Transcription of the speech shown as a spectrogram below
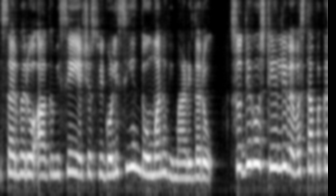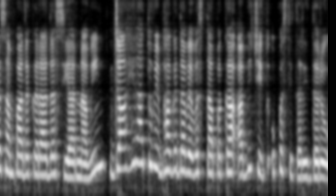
ಸರ್ವರು ಆಗಮಿಸಿ ಯಶಸ್ವಿಗೊಳಿಸಿ ಎಂದು ಮನವಿ ಮಾಡಿದರು. ಸುದ್ದಿಗೋಷ್ಠಿಯಲ್ಲಿ ವ್ಯವಸ್ಥಾಪಕ ಸಂಪಾದಕರಾದ ಸಿಆರ್ ನವೀನ್, ಜಾಹೀರಾತು ವಿಭಾಗದ ವ್ಯವಸ್ಥಾಪಕ ಅಭಿಜಿತ್ ಉಪಸ್ಥಿತರಿದ್ದರು.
